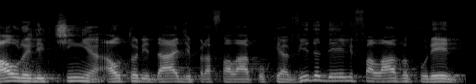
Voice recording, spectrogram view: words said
Paulo ele tinha autoridade para falar porque a vida dele falava por ele.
